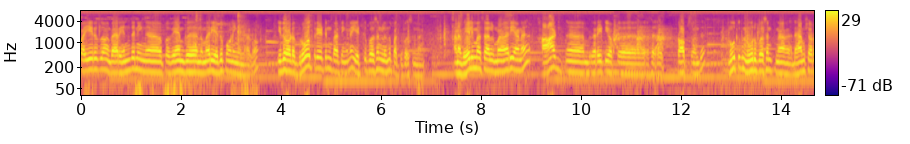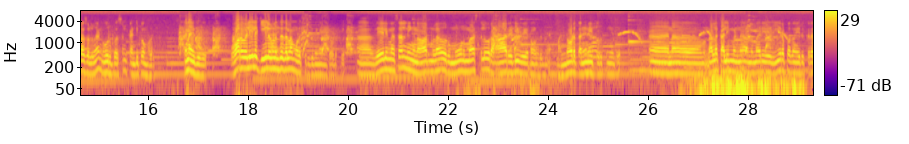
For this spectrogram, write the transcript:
பயிருக்கும் வேறு எந்த நீங்கள் இப்போ வேம்பு அந்த மாதிரி எது போனீங்கன்னாலும் இதோட க்ரோத் ரேட்டுன்னு பார்த்தீங்கன்னா எட்டு பர்சன்ட்லேருந்து பத்து பர்சன்ட் தாங்க. ஆனால் வேலி மசால் மாதிரியான ஹார்ட் வெரைட்டி ஆஃப் க்ராப்ஸ் வந்து நூற்றுக்கு நூறு பர்சன்ட் நான் டேம் ஷோராக சொல்லுவேன். நூறு பர்சன்ட் கண்டிப்பாக முளைக்கும். ஏன்னா இது ஓர வழியில் கீழே விழுந்ததெல்லாம் முளைச்சிருக்குதுங்க எங்கள் தோட்டத்தில். வேலி மசால் நீங்கள் நார்மலாக ஒரு மூணு மாதத்தில் ஒரு ஆறு அடி உயரம் வருங்க மண்ணோட தன்மையை பொறுத்துங்க இது. நல்ல களிமண் அந்த மாதிரி ஈரப்பதம் இருக்கிற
